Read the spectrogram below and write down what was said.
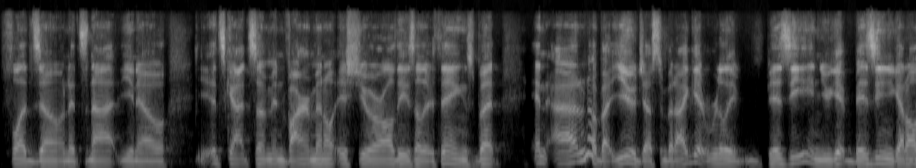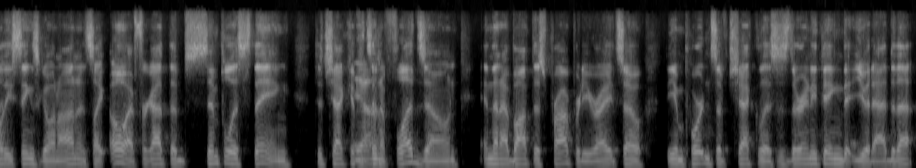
flood zone, it's not, you know, it's got some environmental issue or all these other things. But and I don't know about you, Justin, but I get really busy and you get busy and you got all these things going on. And it's like, oh, I forgot the simplest thing to check if yeah. it's in a flood zone. And then I bought this property, right? So the importance of checklists. Is there anything that you would add to that?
